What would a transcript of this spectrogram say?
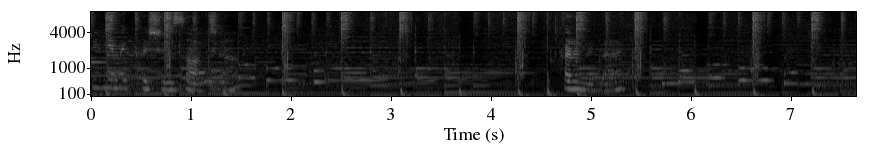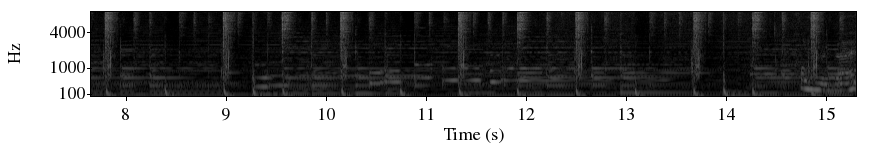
bir yemek kaşığı salça, karabiber, pul biber,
